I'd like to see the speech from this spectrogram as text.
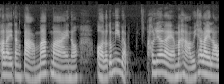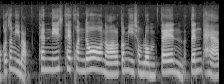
อะไรต่างๆ มากมายเนาะอ๋อแล้วก็มีแบบเขาเรียกอะไรอะมหาวิทยาลัยเราก็จะมีแบบเทนนิสเทควันโดเนาะแล้วก็มีชมรมเต้นเต้นแท็บ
